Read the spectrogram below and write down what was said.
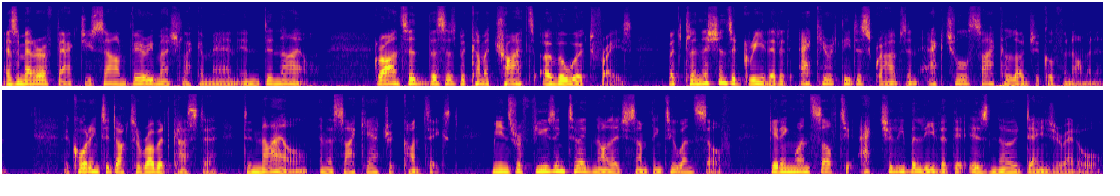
As a matter of fact, you sound very much like a man in denial. Granted, this has become a trite, overworked phrase, but clinicians agree that it accurately describes an actual psychological phenomenon. According to Dr. Robert Custer, denial in a psychiatric context means refusing to acknowledge something to oneself getting oneself to actually believe that there is no danger at all.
